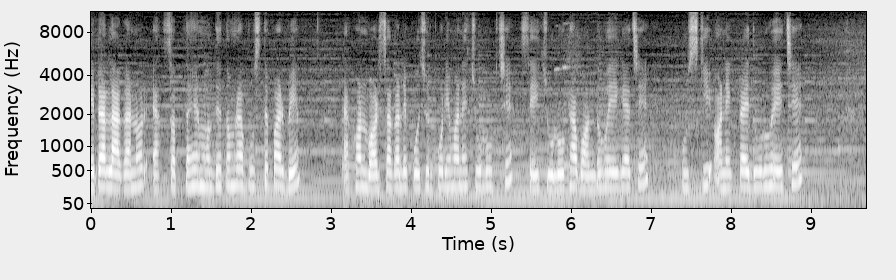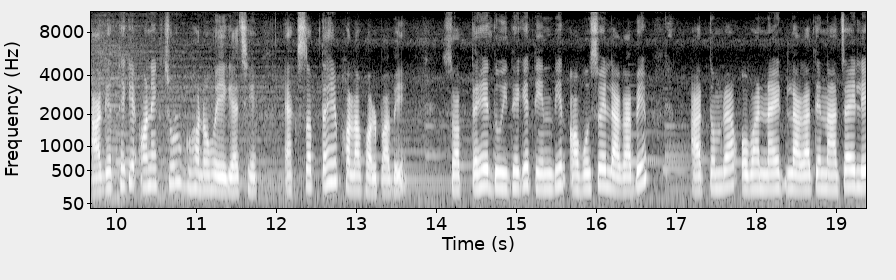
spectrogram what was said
এটা লাগানোর এক সপ্তাহের মধ্যে তোমরা বুঝতে পারবে। এখন বর্ষাকালে প্রচুর পরিমাণে চুল উঠছে, সেই চুল ওঠা বন্ধ হয়ে গেছে, খুশকি অনেকটাই দূর হয়েছে। আগের থেকে অনেক চুল ঘন হয়ে গেছে, এক সপ্তাহে ফলাফল পাবে। সপ্তাহে দুই থেকে তিন দিন অবশ্যই লাগাবে, আর তোমরা ওভারনাইট লাগাতে না চাইলে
